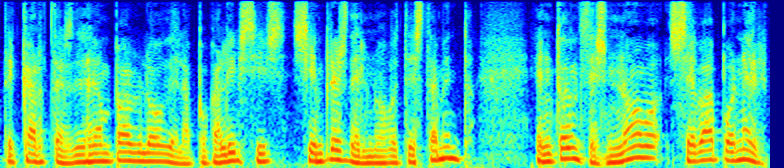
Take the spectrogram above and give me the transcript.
De cartas de San Pablo, del Apocalipsis, siempre es del Nuevo Testamento. Entonces no se va a poner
